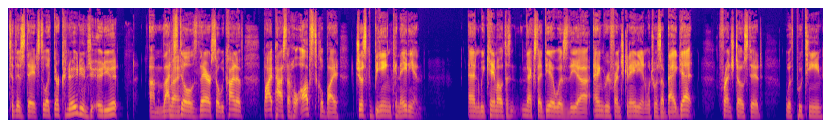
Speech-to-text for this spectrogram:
to this day, it's still like they're Canadians, you idiot. Um, that Right. still is there, so we kind of bypass that whole obstacle by just being Canadian. And we came out with the next idea was the uh, angry French Canadian, which was a baguette French toasted with poutine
